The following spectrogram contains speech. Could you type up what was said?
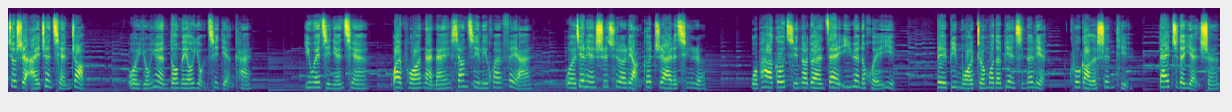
就是癌症前兆。我永远都没有勇气点开，因为几年前外婆奶奶相继罹患肺癌，我接连失去了两个挚爱的亲人。我怕勾起那段在医院的回忆，被病魔折磨得变形的脸、枯槁的身体、呆滞的眼神，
